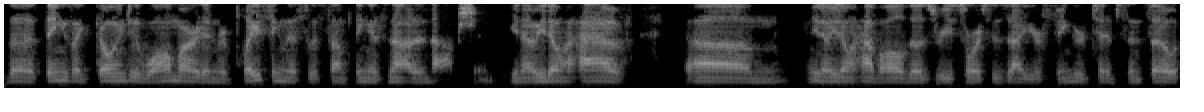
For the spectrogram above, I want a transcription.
the things like going to Walmart and replacing this with something is not an option. You know, you don't have um, you know you don't have all of those resources at your fingertips, and so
